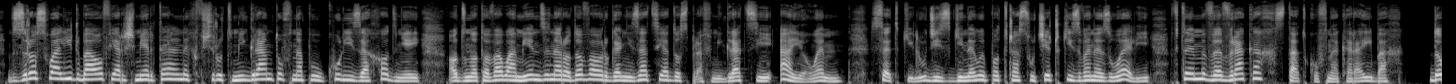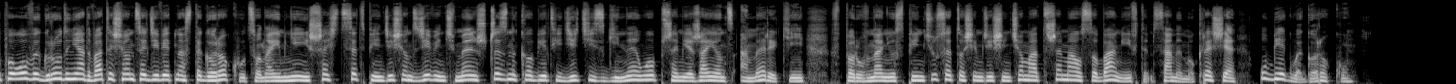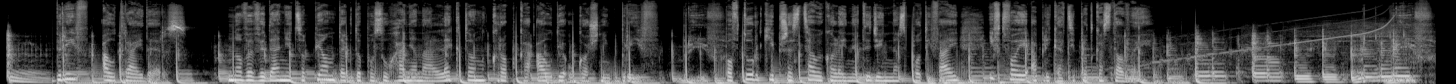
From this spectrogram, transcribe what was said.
Wzrosła liczba ofiar śmiertelnych wśród migrantów na półkuli zachodniej, odnotowała Międzynarodowa Organizacja do Spraw Migracji IOM. Setki ludzi zginęły podczas ucieczki z Wenezueli, w tym we wrakach statków na Karaibach. Do połowy grudnia 2019 roku co najmniej 659 mężczyzn, kobiet i dzieci zginęło przemierzając Ameryki w porównaniu z 583 osobami w tym samym okresie ubiegłego roku. Brief Outriders. Nowe wydanie co piątek do posłuchania na lekton.audio ukośnik brief. Brief. Powtórki przez cały kolejny tydzień na Spotify i w Twojej aplikacji podcastowej. Brief.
